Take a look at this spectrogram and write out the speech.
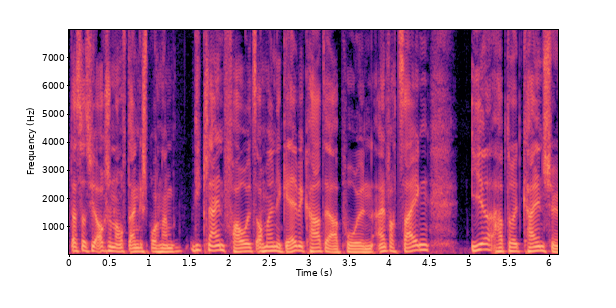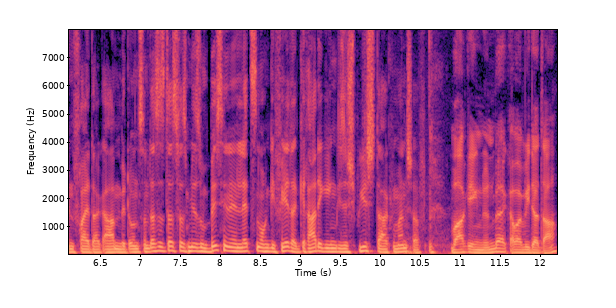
das, was wir auch schon oft angesprochen haben, die kleinen Fouls, auch mal eine gelbe Karte abholen, einfach zeigen, ihr habt heute keinen schönen Freitagabend mit uns. Und das ist das, was mir so ein bisschen in den letzten Wochen gefehlt hat, gerade gegen diese spielstarken Mannschaften. War gegen Nürnberg aber wieder da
